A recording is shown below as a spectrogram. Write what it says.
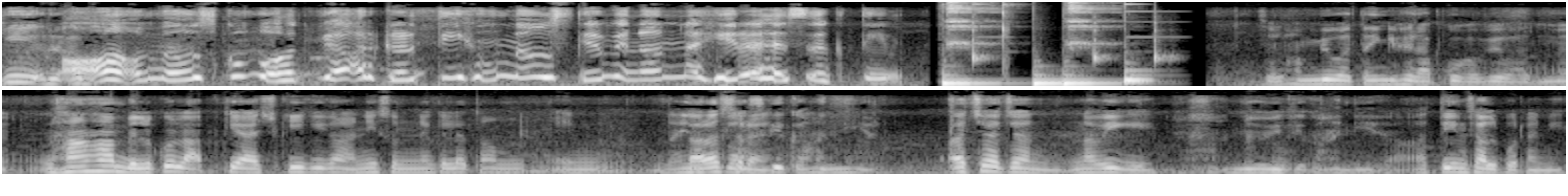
कि मैं उसको बहुत प्यार करती हूँ मैं उसके बिना नहीं रह सकती। चलो हम भी बताएँगे फिर आपको कभी बाद में। हाँ हाँ बिल्कुल आपकी आशिकी की कहानी सुनने के लिए तो हम इन- तरस रहे की कहानी है। अच्छा अच्छा नवी की। हाँ, नवी की कहानी है। तीन साल पुरानी।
